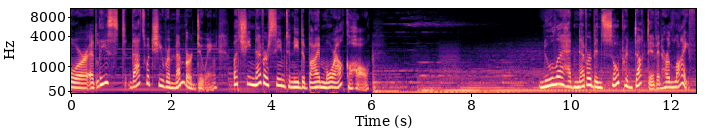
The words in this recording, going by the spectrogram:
Or at least that's what she remembered doing, but she never seemed to need to buy more alcohol. Nuala had never been so productive in her life.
